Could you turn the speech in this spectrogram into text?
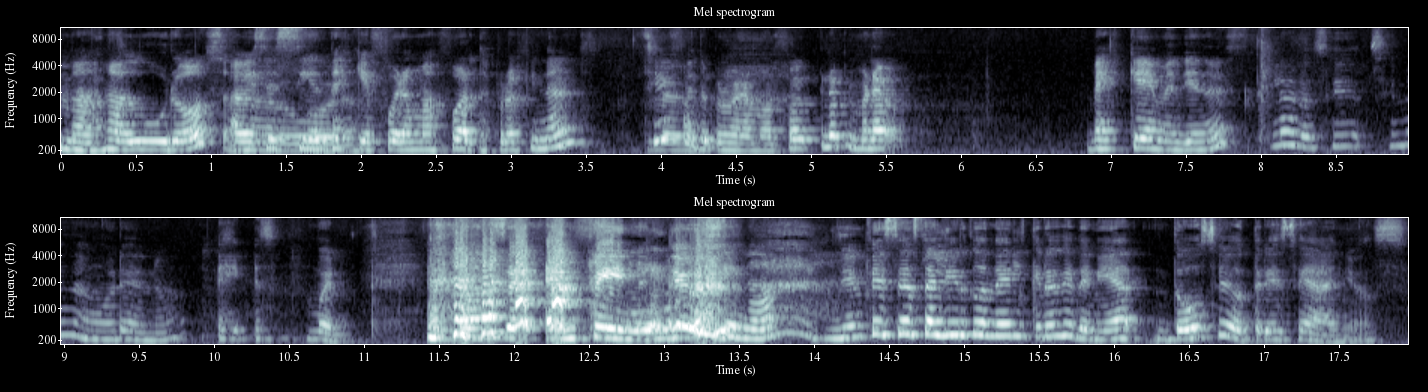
más maduros, a veces sientes que fueron más fuertes, pero al final sí fue tu primer amor, fue la primera ¿Ves qué? ¿Me entiendes? Claro, sí, sí me enamoré, ¿no? bueno, entonces, en fin, yo, yo, empecé a salir con él, creo que tenía 12 o 13 años.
